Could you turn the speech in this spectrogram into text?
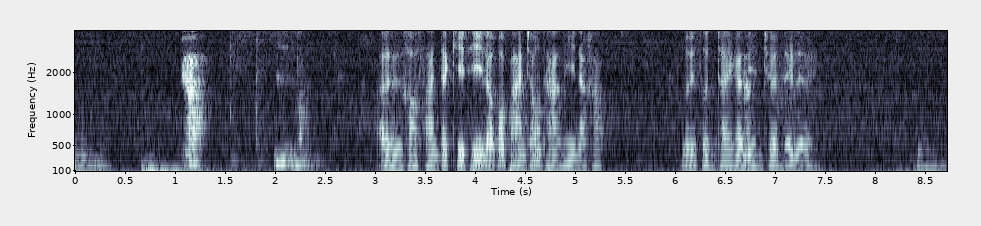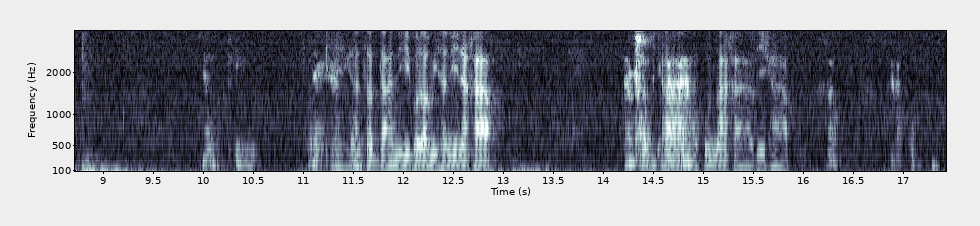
อืมครับอืมเออข่าวสารจากเคทีเราก็ผ่านช่องทางนี้นะครับ เมื่อสนใจก็เรียนเชิญได้เลยอืมโอเคโอเคได้ครับงั้นสัปดาห์นี้พวกเรามีเท่านี้นะครับ ครับผมครับขอบคุณมากครับสวัสดีครับครับผม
